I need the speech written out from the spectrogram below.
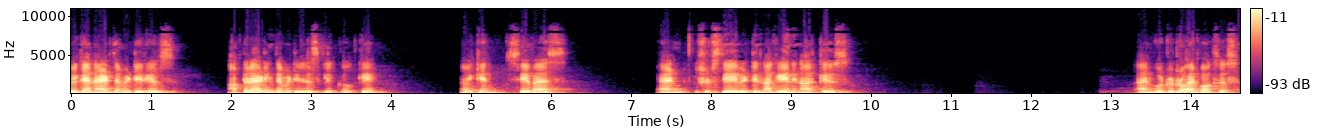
You can add the materials. After adding the materials click ok you can save as. And you should save it in again in archives. And go to drawer boxes.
